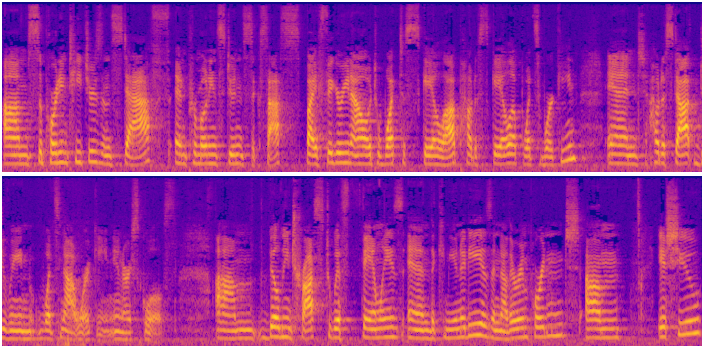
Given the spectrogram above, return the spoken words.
Um, supporting teachers and staff and promoting student success by figuring out what to scale up, how to scale up what's working, and how to stop doing what's not working in our schools. Um, building trust with families and the community is another important um, issue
